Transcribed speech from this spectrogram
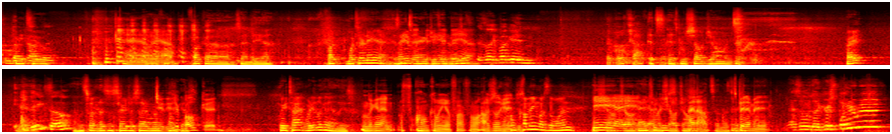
Some dark Me too. chocolate. Hell yeah. Fuck uh, Zendaya. Fuck, what's her name? Is that even Mary Jane? or is it? It's like fucking. They're both chocolate. It's bro. it's Michelle Jones. right? I think so. That's what that's what Sarah just said. Dude, the these are both good. What are you talking? What are you looking at, these? I'm looking at F- Homecoming and Far From Home. I was just looking at just. Homecoming was the one. Yeah, yeah, Michelle yeah, Jones- yeah, yeah, Introduced- Michelle Jones I know. Watson, that's It's right. been a minute. And someone's like, "You're Spider Man."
